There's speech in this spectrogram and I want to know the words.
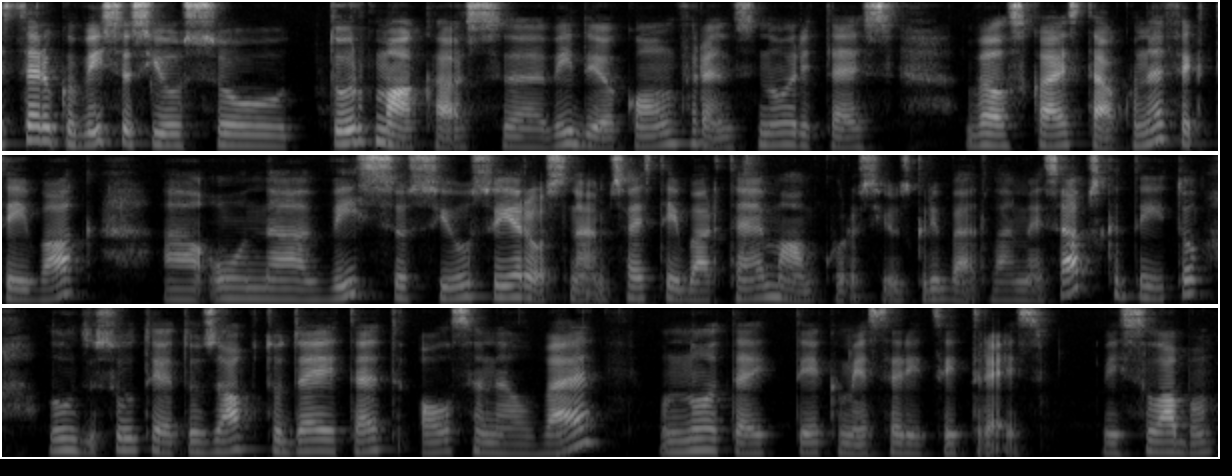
Es ceru, ka visas jūsu turpmākās eh, video konferences noritēs vēl skaistāk un efektīvāk, un visus jūsu ierosinājumus saistībā ar tēmām, kuras jūs gribētu, lai mēs apskatītu, lūdzu sūtiet uz aptudate.olsen.lv un noteikti tiekamies arī citreiz. Visu labu!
